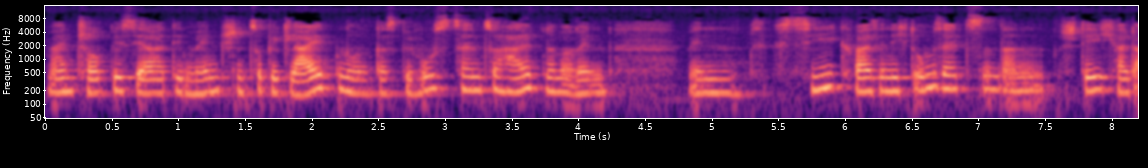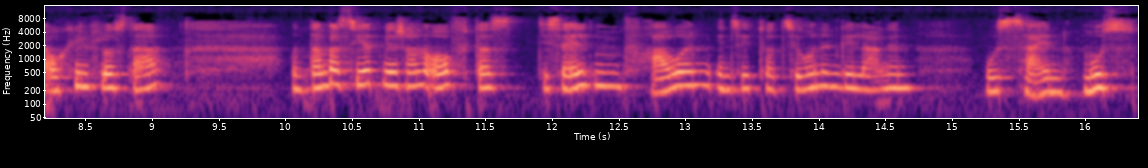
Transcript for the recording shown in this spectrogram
Mein Job ist ja, die Menschen zu begleiten und das Bewusstsein zu halten, aber wenn, wenn sie quasi nicht umsetzen, dann stehe ich halt auch hilflos da. Und dann passiert mir schon oft, dass dieselben Frauen in Situationen gelangen, wo es sein muss,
